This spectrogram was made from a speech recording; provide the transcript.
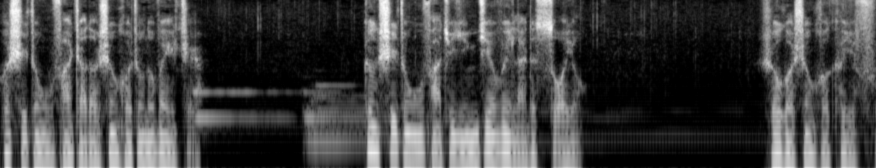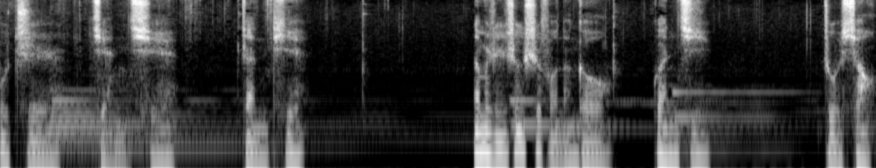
我始终无法找到生活中的位置，更始终无法去迎接未来的所有。如果生活可以复制、剪切、粘贴，那么人生是否能够关机、注销、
